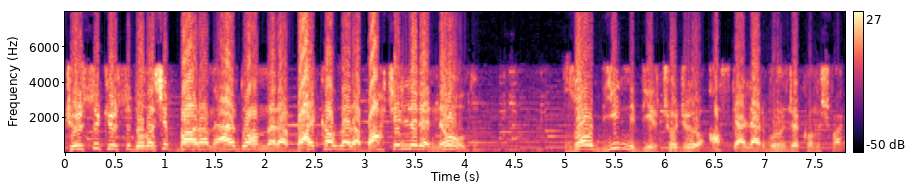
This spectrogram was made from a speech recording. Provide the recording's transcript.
Kürsü kürsü dolaşıp bağıran Erdoğanlara, Baykallara, Bahçelilere ne oldu? Zor değil mi bir çocuğu askerler vurunca konuşmak?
